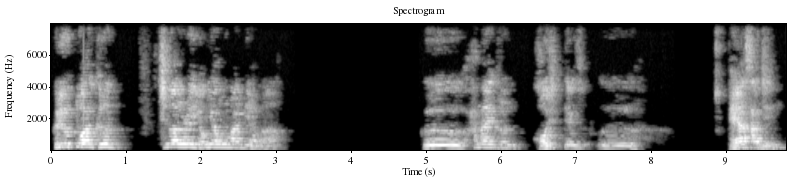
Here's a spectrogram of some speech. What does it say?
그리고 또한 그런 진화론의 영향으로 말미암아 그 하나의 그런 거짓된 그 배아 사진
